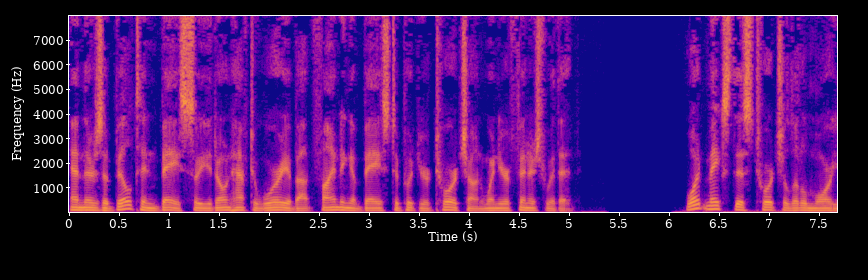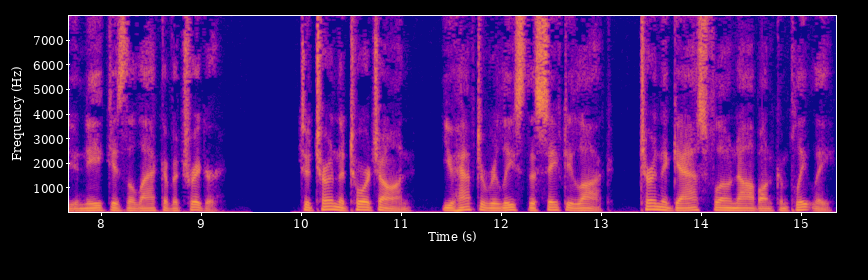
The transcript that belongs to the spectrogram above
And there's a built-in base so you don't have to worry about finding a base to put your torch on when you're finished with it. What makes this torch a little more unique is the lack of a trigger. To turn the torch on, you have to release the safety lock, turn the gas flow knob on completely,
